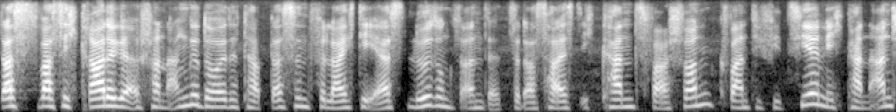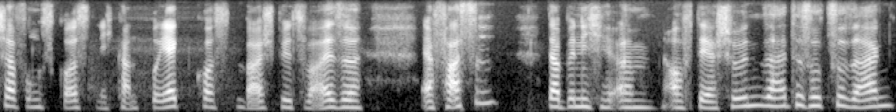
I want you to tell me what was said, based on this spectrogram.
das, was ich gerade schon angedeutet habe, das sind vielleicht die ersten Lösungsansätze. Das heißt, ich kann zwar schon quantifizieren, ich kann Anschaffungskosten, ich kann Projektkosten beispielsweise erfassen. Da bin ich ähm, auf der schönen Seite sozusagen.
